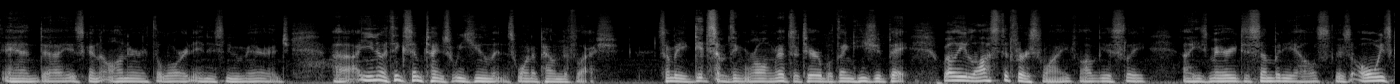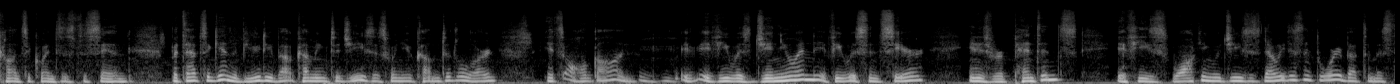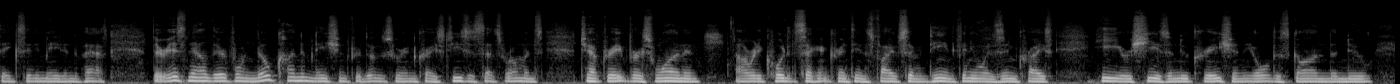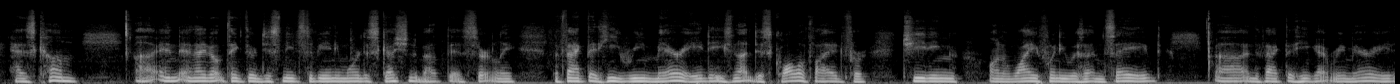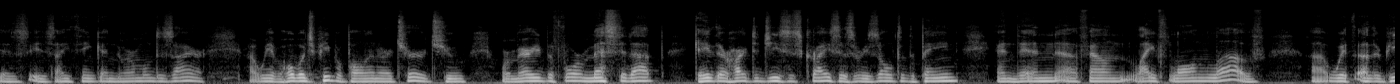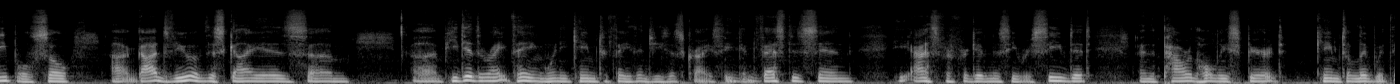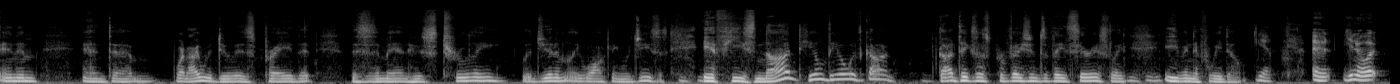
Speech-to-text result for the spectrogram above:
and uh, he's going to honor the Lord in his new marriage. Uh, you know, I think sometimes we humans want a pound of flesh. Somebody did something wrong. That's a terrible thing. He should pay. Well, he lost the first wife. Obviously, uh, he's married to somebody else. There's always consequences to sin. But that's, again, the beauty about coming to Jesus. When you come to the Lord, it's all gone. Mm-hmm. If, if he was genuine, if he was sincere in his repentance, if he's walking with Jesus now, he doesn't have to worry about the mistakes that he made in the past. There is now, therefore, no condemnation for those who are in Christ Jesus. That's Romans chapter 8, verse 1. And I already quoted 2 Corinthians 5.17. If anyone is in Christ, he or she is a new creation. The old is gone, the new has come. Uh, and, and I don't think there just needs to be any more discussion about this. Certainly, the fact that he remarried, he's not disqualified for cheating on a wife when he was unsaved. Uh, and the fact that he got remarried is, is I think, a normal desire. Uh, we have a whole bunch of people, Paul, in our church who were married before, messed it up, gave their heart to Jesus Christ as a result of the pain, and then uh, found lifelong love uh, with other people. So uh, God's view of this guy is um, uh, he did the right thing when he came to faith in Jesus Christ. He mm-hmm. confessed his sin, he asked for forgiveness, he received it, and the power of the Holy Spirit came to live within him. And um, what I would do is pray that this is a man who's truly, legitimately walking with Jesus. Mm-hmm. If he's not, he'll deal with God. God takes those professions of faith seriously, mm-hmm. even if we don't. Yeah. And you know what?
